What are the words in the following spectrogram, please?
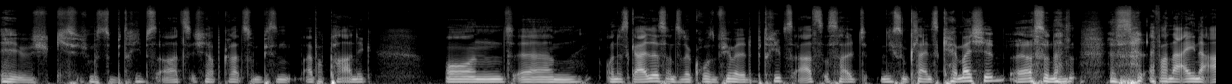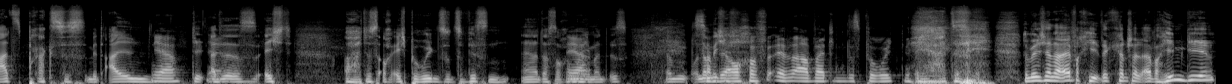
hey, ich, ich muss zum Betriebsarzt, ich habe gerade so ein bisschen einfach Panik. Und, ähm, und das Geile ist an so einer großen Firma, der Betriebsarzt ist halt nicht so ein kleines Kämmerchen, ja, sondern es ist halt einfach eine eigene Arztpraxis mit allen. Ja. Also ja. das ist echt, oh, das ist auch echt beruhigend so zu wissen, ja, dass auch immer Ja. jemand ist. Ähm, Das haben wir auch auf äh, Arbeit und das beruhigt mich. ja, das, dann bin ich dann einfach hier, da kannst du halt einfach hingehen,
